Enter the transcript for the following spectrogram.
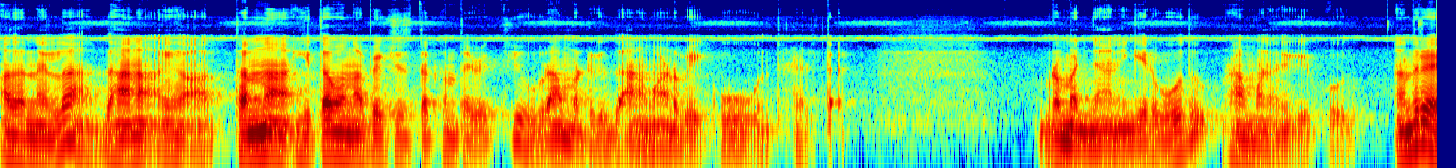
ಅದನ್ನೆಲ್ಲ ದಾನ, ತನ್ನ ಹಿತವನ್ನು ಅಪೇಕ್ಷಿಸತಕ್ಕಂಥ ವ್ಯಕ್ತಿಯು ಬ್ರಾಹ್ಮಣರಿಗೆ ದಾನ ಮಾಡಬೇಕು ಅಂತ ಹೇಳ್ತಾರೆ. ಬ್ರಹ್ಮಜ್ಞಾನಿಗಿರ್ಬೋದು, ಬ್ರಾಹ್ಮಣನಿಗಿರ್ಬೋದು. ಅಂದರೆ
